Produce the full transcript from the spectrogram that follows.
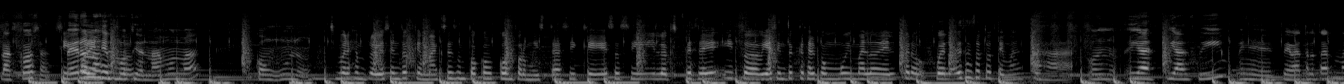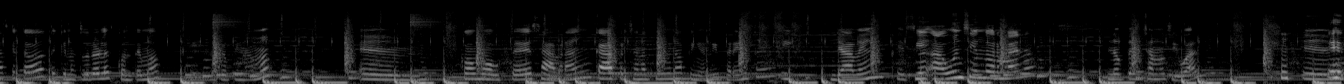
las cosas, Sí, pero nos ejemplo. emocionamos más con uno. Sí, por ejemplo, yo siento que Max es un poco conformista, así que eso sí lo expresé y todavía siento que es algo muy malo de él, pero bueno, ese es otro tema. Ajá, bueno, y así, así, eh, se va a tratar más que todo de que nosotros les contemos eh, lo que opinamos. Em, como ustedes sabrán, cada persona tiene una opinión diferente y ya ven que si- aún siendo hermanos, no pensamos igual. Eh,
